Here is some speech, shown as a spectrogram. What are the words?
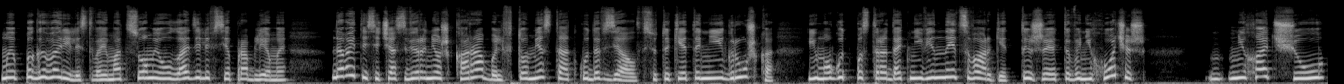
мы поговорили с твоим отцом и уладили все проблемы. Давай ты сейчас вернешь корабль в то место, откуда взял. Все-таки это не игрушка, и могут пострадать невинные цварги. Ты же этого не хочешь?» «Не хочу»,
